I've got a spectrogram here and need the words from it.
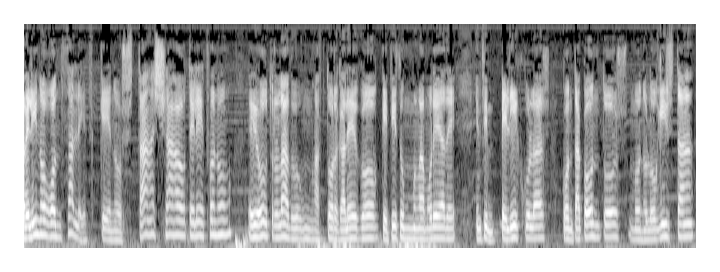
Abelino González, que nos está xa o teléfono, e outro lado, un actor galego que fizo unha morea de, en fin, películas, contacontos, monologuista,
